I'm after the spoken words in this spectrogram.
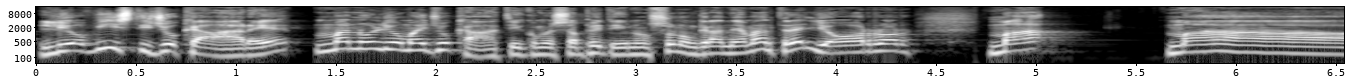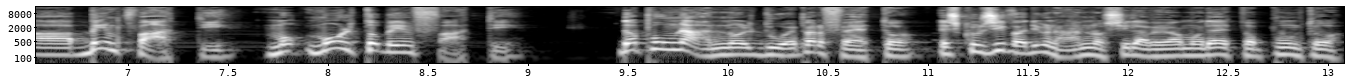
li ho visti giocare, ma non li ho mai giocati. Come sapete, io non sono un grande amante degli horror, ma, ma ben fatti, mo- molto ben fatti. Dopo un anno il 2, perfetto. Esclusiva di un anno, sì, l'avevamo detto appunto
